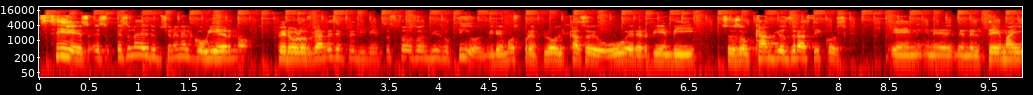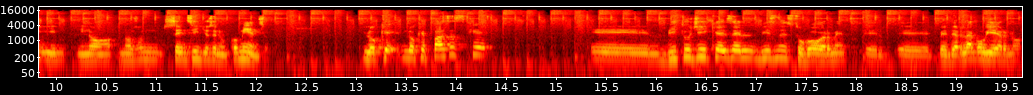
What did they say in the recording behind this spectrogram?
Sí, es, es, una disrupción en el gobierno, pero los grandes emprendimientos todos son disruptivos. Miremos, por ejemplo, el caso de Uber, Airbnb, son cambios drásticos en, en, el, tema y, no, no, son sencillos en un comienzo. Lo que, lo que pasa es que el B2G, que es el Business to Government, el, eh, venderle a gobierno,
